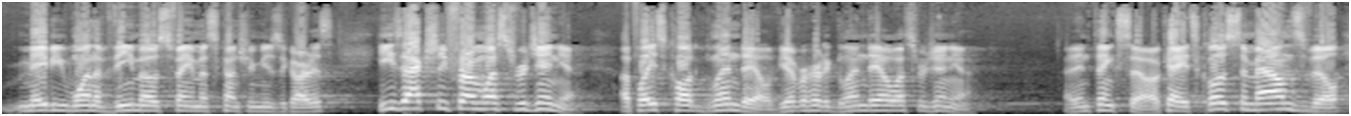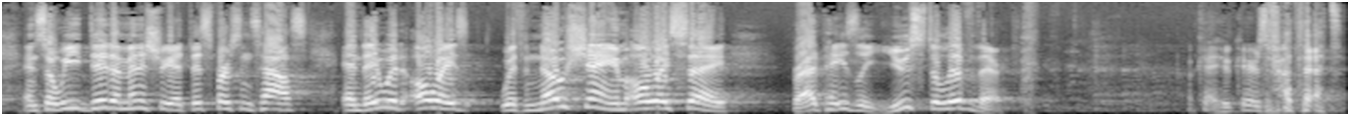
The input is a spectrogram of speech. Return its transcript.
Maybe one of the most famous country music artists. He's actually from West Virginia, a place called Glen Dale. Have you ever heard of Glen Dale, West Virginia? I didn't think so. Okay, it's close to Moundsville. And so we did a ministry at this person's house, and they would always, with no shame, always say, Brad Paisley used to live there. okay, who cares about that?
